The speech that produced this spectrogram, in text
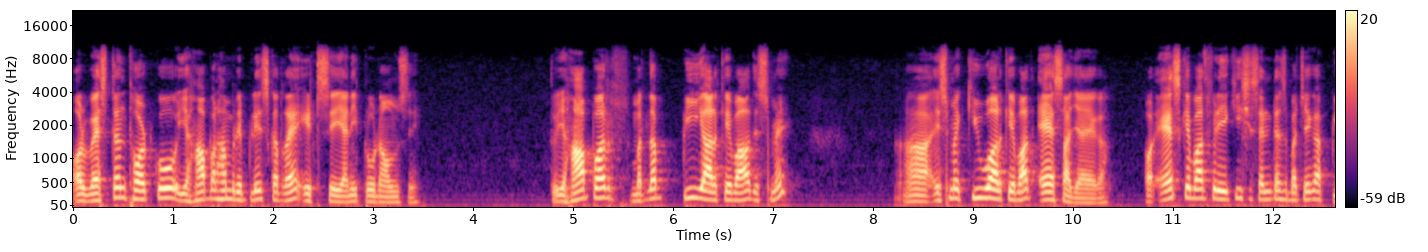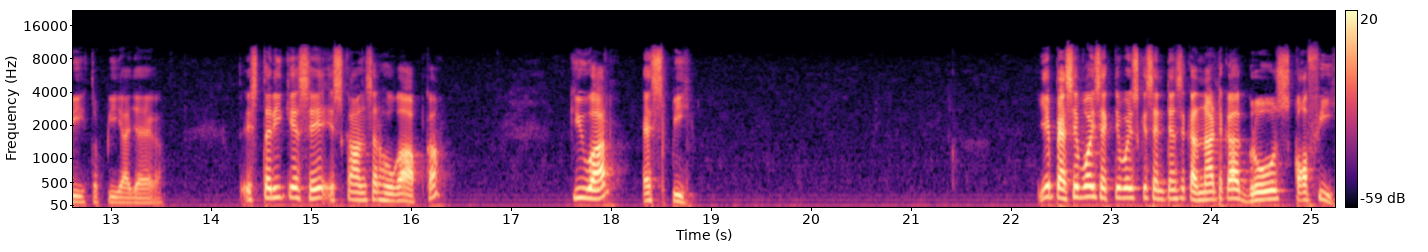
और वेस्टर्न थॉट को यहाँ पर हम रिप्लेस कर रहे हैं इट से यानी प्रोनाउन से। तो यहाँ पर मतलब पी आर के बाद इसमें आ, इसमें क्यू आर के बाद एस आ जाएगा। और एस के बाद फिर एक ही सेंटेंस बचेगा पी तो पी आ जाएगा। तो इस तरीके से इसका आंसर होगा आपका क्यू आर एस पी ये पैसे वॉइस एक्टिव वॉइस के सेंटेंस है कर्नाटका ग्रोस कॉफ़ी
